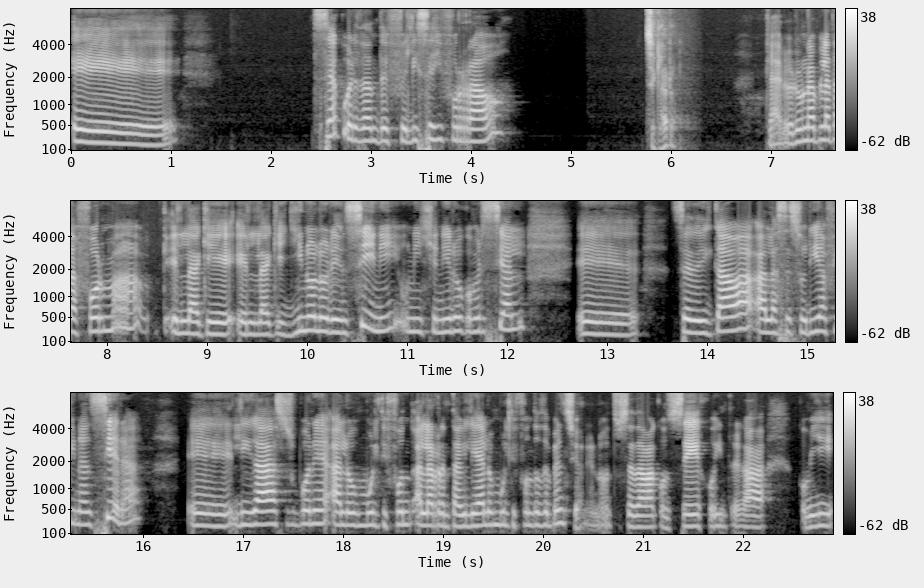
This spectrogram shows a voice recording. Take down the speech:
Eh, ¿Se acuerdan de Felices y Forrados? Sí, claro. Claro, era una plataforma en la que, en la que Gino Lorenzini, un ingeniero comercial, eh, se dedicaba a la asesoría financiera eh, ligada, se supone, a, los a la rentabilidad de los multifondos de pensiones. ¿no? Entonces daba consejos y entregaba, comi-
